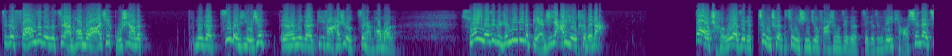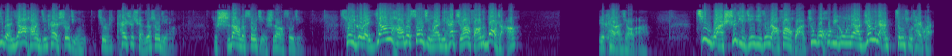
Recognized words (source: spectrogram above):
这个房子的资产泡沫，而且股市上的那个资本是有些呃那个地方还是有资产泡沫的。所以呢，这个人民币的贬值压力又特别大，造成了这个政策的重心就发生这个这个这个微调。现在基本央行已经开始收紧，就是开始选择收紧了，就适当的收紧，适当的收紧。所以各位，央行都收紧了，你还指望房子暴涨？别开玩笑了啊！尽管实体经济增长放缓，中国货币供应量仍然增速太快。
